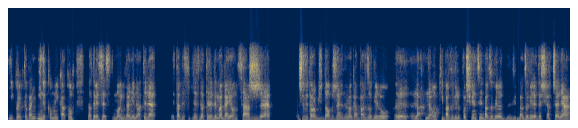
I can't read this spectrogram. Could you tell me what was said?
i projektowaniem innych komunikatów. Natomiast jest moim zdaniem na tyle, ta dyscyplina jest na tyle wymagająca, że żeby to robić dobrze, wymaga bardzo wielu y, lat nauki, bardzo wielu poświęceń, bardzo wiele, bardzo wiele doświadczenia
